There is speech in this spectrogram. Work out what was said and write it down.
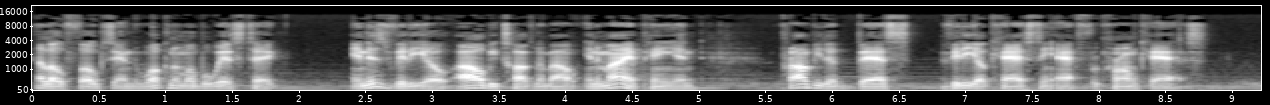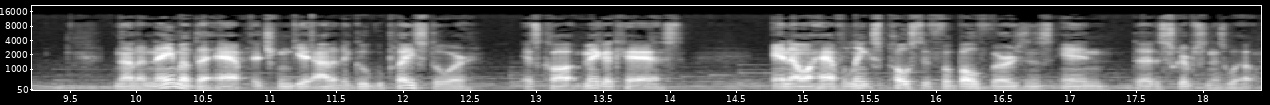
Hello folks and welcome to Mobile Wiz Tech. In this video I'll be talking about, in my opinion, probably the best video casting app for Chromecast. Now the name of the app that you can get out of the Google Play Store is called Megacast and I will have links posted for both versions in the description as well.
